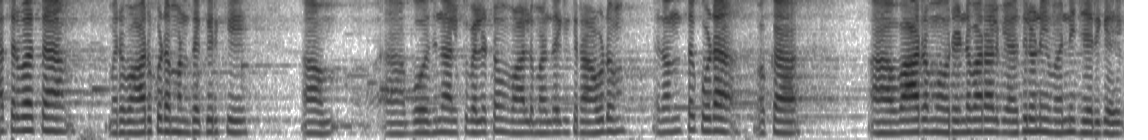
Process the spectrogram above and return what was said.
ఆ తర్వాత మరి వారు కూడా మన దగ్గరికి భోజనాలకు వెళ్ళటం వాళ్ళు మన దగ్గరికి రావడం ఇదంతా కూడా ఒక వారము రెండు వారాల వ్యాధులను ఇవన్నీ జరిగాయి.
